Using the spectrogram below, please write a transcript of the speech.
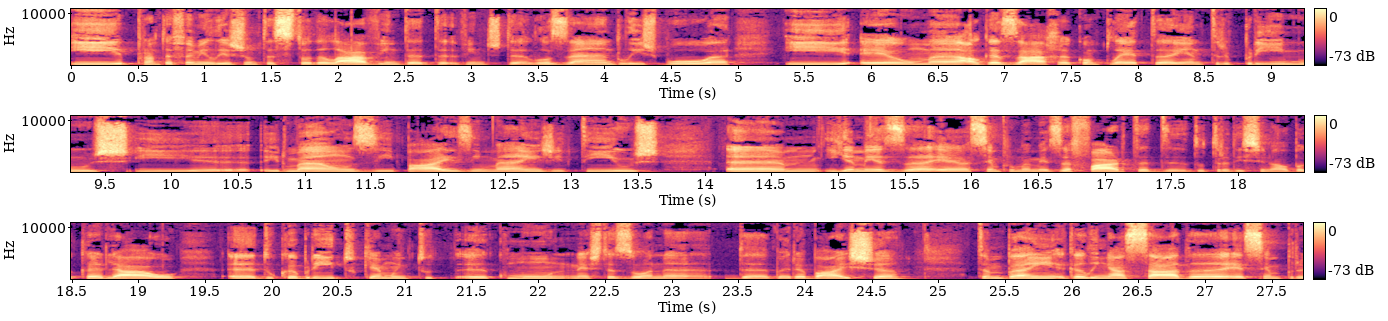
E pronto, a família junta-se toda lá, vinda de, vindos de Lausanne, de Lisboa, e é uma algazarra completa entre primos e uh, irmãos e pais e mães e tios. Um, e a mesa é sempre uma mesa farta de, do tradicional bacalhau, uh, do cabrito, que é muito uh, comum nesta zona da Beira Baixa. Também a galinha assada é sempre,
